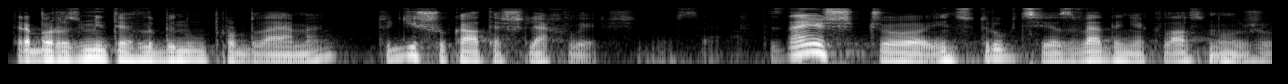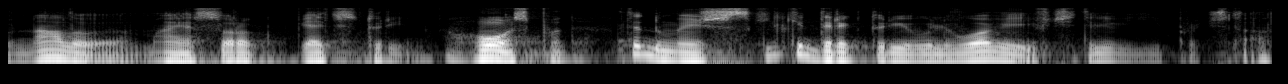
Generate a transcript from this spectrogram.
треба розуміти глибину проблеми, тоді шукати шлях вирішення. Знаєш, що інструкція з ведення класного журналу має 45 сторін. Господи. Ти думаєш, скільки директорів у Львові і вчителів її прочитали?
